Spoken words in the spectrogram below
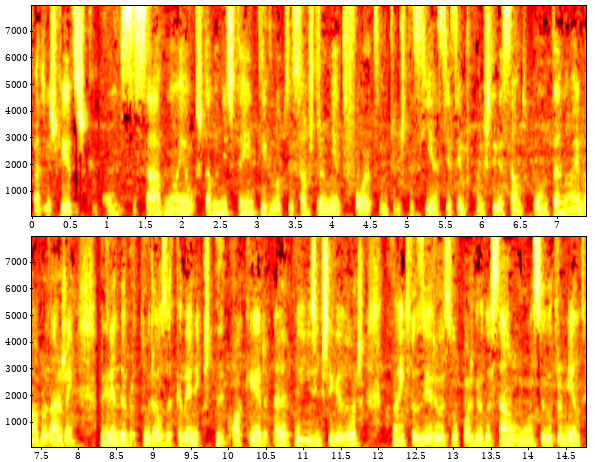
várias vezes, que como se sabe, não é, os Estados Unidos têm tido uma posição extremamente forte em termos de ciência, sempre com investigação de ponta, não é, uma abordagem de grande abertura aos académicos de qualquer uh, país, investigadores que vêm fazer a sua pós-graduação ou o seu doutoramento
